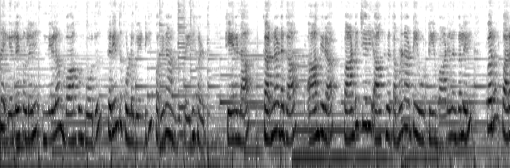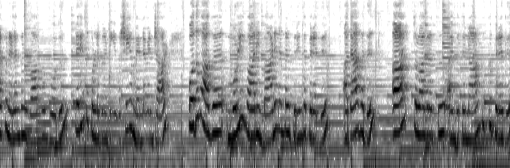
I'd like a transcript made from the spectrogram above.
மாநில எல்லைகளில் நிலம் வாங்கும் போது தெரிந்து கொள்ள வேண்டிய பதினான்கு செய்திகள். கேரளா கர்நாடகா ஆந்திரா பாண்டிச்சேரி ஆகிய தமிழ்நாட்டை ஒட்டிய மாநிலங்களில் பெரும் பரப்பு நிலங்கள் வாங்கும் போது தெரிந்து கொள்ள வேண்டிய விஷயம் என்னவென்றால் பொதுவாக மொழி வாரி மாநிலங்கள் பிரிந்த பிறகு அதாவது ஆயிரத்தி தொள்ளாயிரத்து ஐம்பத்தி நான்குக்கு பிறகு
